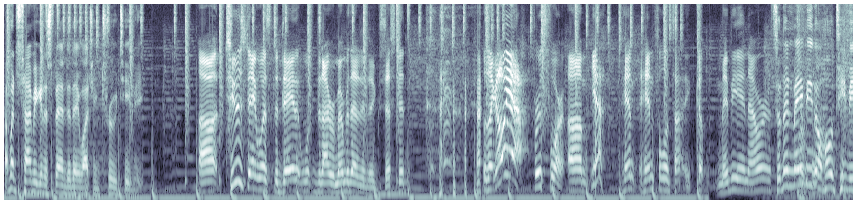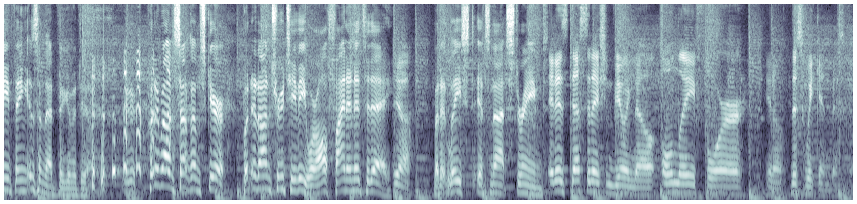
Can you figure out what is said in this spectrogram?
how much time are you going to spend today watching truTV? Uh, Tuesday was the day that, that I remember that it existed. I was like, oh yeah, first four. Um, yeah, hand, handful of time, maybe an hour. So then maybe the whole TV thing isn't that big of a deal. Put it on something obscure. Put it on truTV. We're all finding it today. Yeah. But at least it's not streamed. It is destination viewing though, only for you know, this weekend basically.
